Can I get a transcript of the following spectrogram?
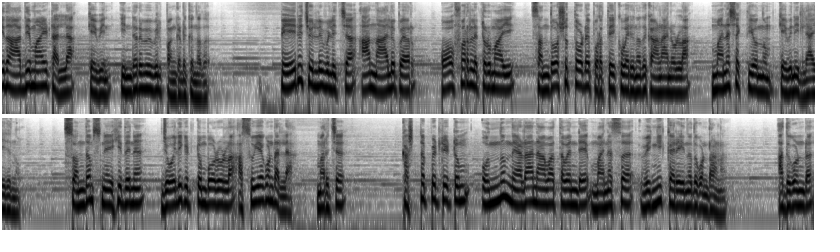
ഇതാദ്യമായിട്ടല്ല കെവിൻ ഇന്റർവ്യൂവിൽ പങ്കെടുക്കുന്നത്. പേര് ചൊല്ലി വിളിച്ച ആ നാലു പേർ ഓഫർ ലെറ്ററുമായി സന്തോഷത്തോടെ പുറത്തേക്ക് വരുന്നത് കാണാനുള്ള മനഃശക്തിയൊന്നും കെവിനില്ലായിരുന്നു. സ്വന്തം സ്നേഹിതന് ജോലി കിട്ടുമ്പോഴുള്ള അസൂയ കൊണ്ടല്ല മറിച്ച് കഷ്ടപ്പെട്ടിട്ടും ഒന്നും നേടാനാവാത്തവന്റെ മനസ്സ് വിങ്ങിക്കരയുന്നത് കൊണ്ടാണ്. അതുകൊണ്ട്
